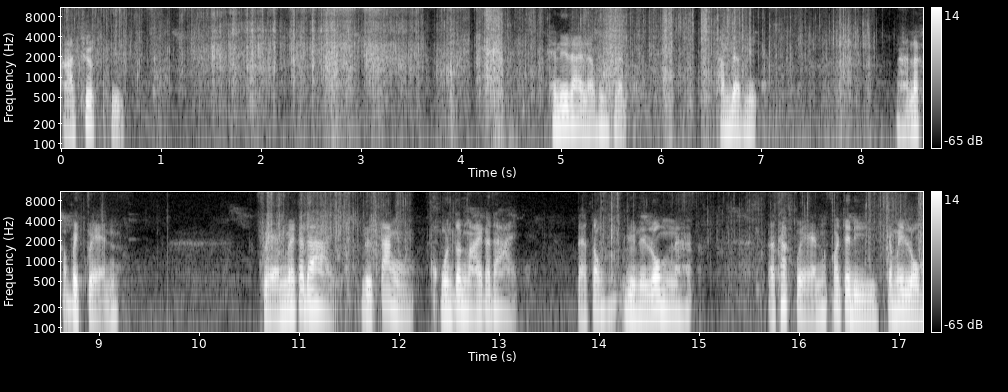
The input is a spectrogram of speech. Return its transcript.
หาเชือกผูกแค่นี้ได้แล้วเพื่อนๆทำแบบนี้ นะแล้วก็ไปแขวนแขวนไว้ก็ได้ หรือตั้งโคนต้นไม้ก็ได้ แต่ต้องอยู่ในร่มนะฮะแต่ถ้าแขวนก็จะดีจะไม่ล้ม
